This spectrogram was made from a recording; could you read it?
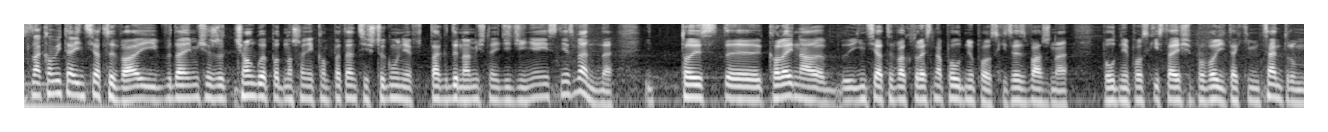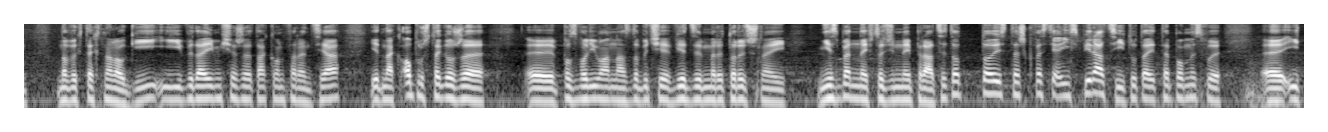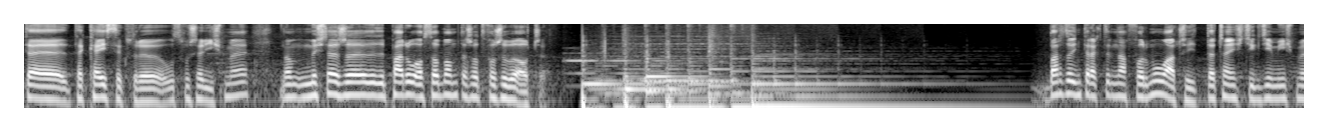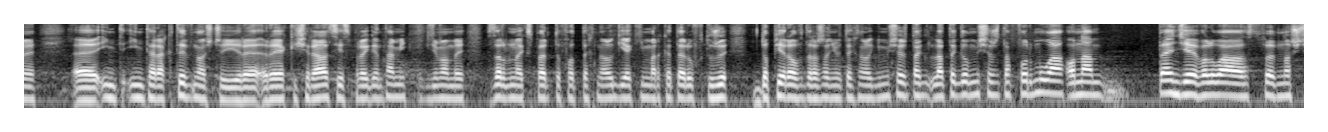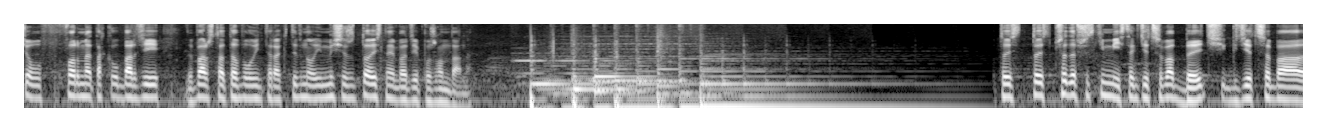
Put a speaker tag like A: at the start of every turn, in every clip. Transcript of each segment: A: znakomita inicjatywa i wydaje mi się, że ciągłe podnoszenie kompetencji, szczególnie w tak dynamicznej dziedzinie, jest niezbędne. I to jest e, kolejna inicjatywa, która jest na południu Polski, co jest ważne. Południe Polski staje się powoli takim centrum nowych technologii i wydaje mi się, że ta konferencja jednak oprócz tego, że pozwoliła na zdobycie wiedzy merytorycznej niezbędnej w codziennej pracy, to, to jest też kwestia inspiracji. Tutaj te pomysły e, i te, te case'y, które usłyszeliśmy, no myślę, że paru osobom też otworzyły oczy. Bardzo interaktywna formuła, czyli te części, gdzie mieliśmy e, int- interaktywność, czyli re, re, jakieś relacje z prelegentami, gdzie mamy zarówno ekspertów od technologii, jak i marketerów, którzy dopiero w wdrażaniu technologii. Myślę, że tak, dlatego myślę, że ta formuła, ona będzie ewoluowała z pewnością w formę taką bardziej warsztatową, interaktywną i myślę, że to jest najbardziej pożądane. To jest, to jest przede wszystkim miejsce, gdzie trzeba być, gdzie trzeba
